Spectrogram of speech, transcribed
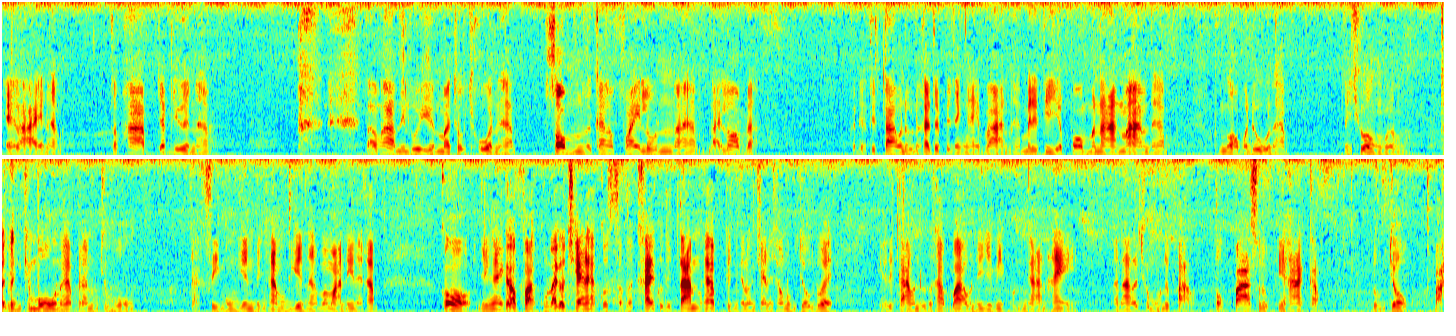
แอร์ไลน์นะครับ สภาพยับเยินนะครับ สภาพนี่ลุยกันมาโชคโชนนะครับ ซ่อมโดยการเอาไฟลนนะครับ หลายรอบแล้วก็เดี๋ยวติดตามมาดูนะครับจะเป็นยังไงบ้างนะครับ ไม่ได้ตีเหยื่อปลอมมานานมากนะครับเพิ่งออกมาดูนะครับ ในช่วงสักหนึ่งชั่วโมงนะครับเวลาหนึ่งชั่วโมง จาก4ี่โมงเย็นถึงห้าโมงเย็นนะครับประมาณนี้นะครับ ก็ยังไงก็ฝากกดไลค์กดแชร์นะครับ กด subscribe กดติดตามนะครับ เป็นกำลังใจในช่องลุงโจ๊กด้วย เดี๋ยวติดตามมาดูนะครับว่าวันนี้จะมีผลงานให้นานารับชมกันหรือเปล่า ตกปลาสนุกเฮฮากับลุงโจ๊กไปะ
